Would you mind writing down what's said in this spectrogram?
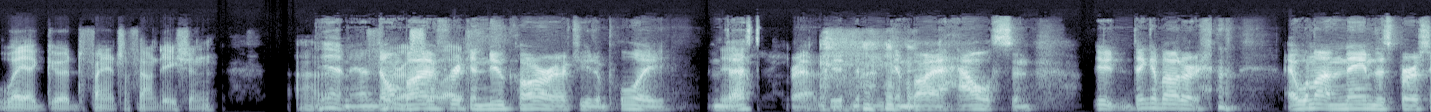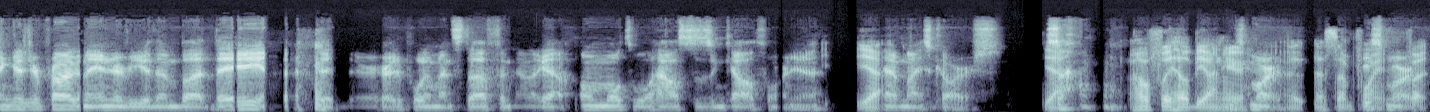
lay a good financial foundation. Uh, yeah, man, don't buy a life. freaking new car after you deploy. Invest in crap, dude. You can buy a house. And, dude, think about it. I will not name this person because you're probably going to interview them, but they invested their deployment stuff and now they got own multiple houses in California. Yeah. Have nice cars. Yeah. So, Hopefully he'll be on here smart. At, some Be point. smart. But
